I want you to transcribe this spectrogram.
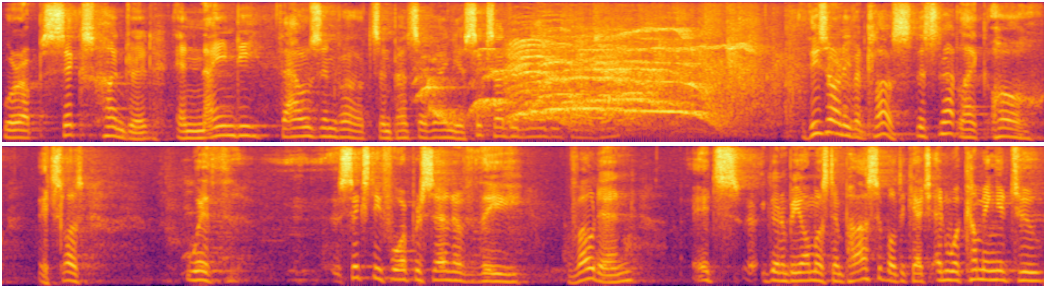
We're up 690,000 votes in Pennsylvania. 690,000. These aren't even close. It's not like, oh, it's close. With 64% of the vote in, it's going to be almost impossible to catch. And we're coming into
